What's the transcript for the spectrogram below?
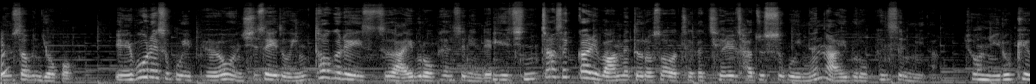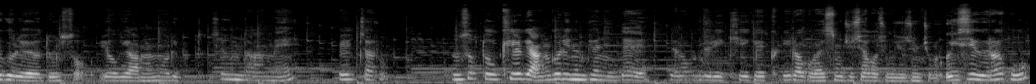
눈썹은 요거. 일본에서 구입해온 시세이도 인터그레이스 아이브로우 펜슬인데 이게 진짜 색깔이 마음에 들어서 제가 제일 자주 쓰고 있는 아이브로우 펜슬입니다. 전 이렇게 그려요 눈썹. 여기 앞머리부터 채운 다음에 일자로 눈썹도 길게 안 그리는 편인데 여러분들이 길게 그리라고 말씀 주셔가지고 요즘 좀 의식을 하고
